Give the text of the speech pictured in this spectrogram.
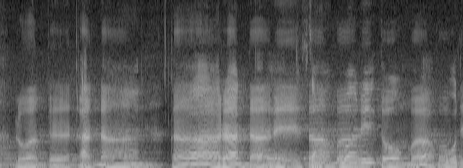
ษล่วงเกินอันนั้นการันตะเรสัมวริตงบพุทเท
